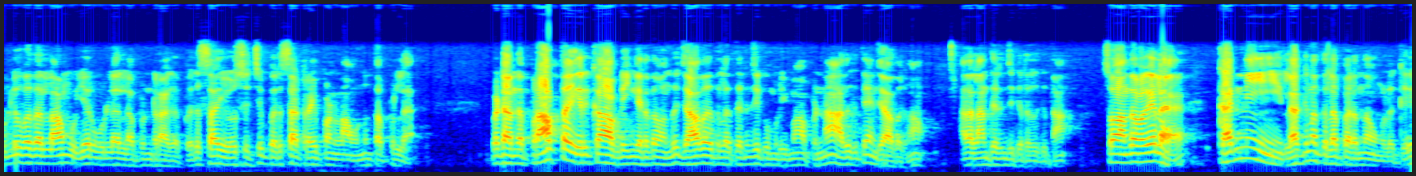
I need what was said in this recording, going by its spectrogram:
உள்ளுவதெல்லாம் உயர் உள்ளல் அப்படின்றாங்க. பெருசாக யோசித்து பெருசாக ட்ரை பண்ணலாம். ஒன்றும் தப்பு இல்லை. பட் அந்த பிராப்தம் இருக்கா அப்படிங்கிறத வந்து ஜாதகத்தில் தெரிஞ்சுக்க முடியுமா அப்படின்னா அதுக்கு தான் ஜாதகம். அதெல்லாம் தெரிஞ்சுக்கிறதுக்கு தான். ஸோ அந்த வகையில் கன்னி லக்னத்தில் பிறந்தவங்களுக்கு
